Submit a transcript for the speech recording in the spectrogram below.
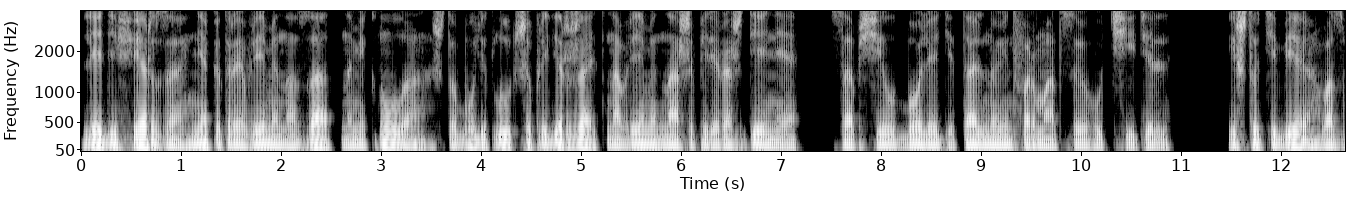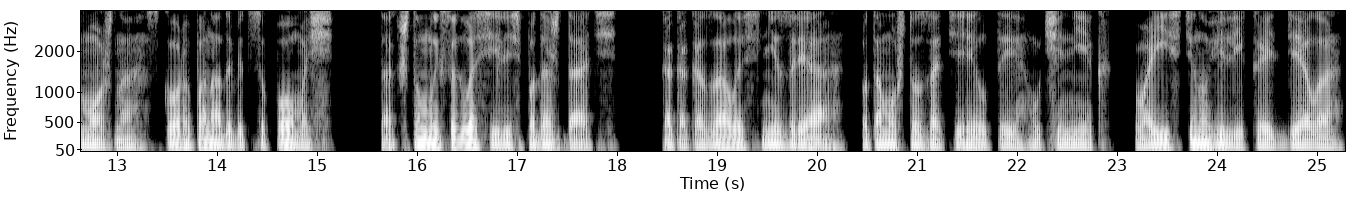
Леди Ферза некоторое время назад намекнула, что будет лучше придержать на время наше перерождение, сообщил более детальную информацию учитель. И что тебе, возможно, скоро понадобится помощь. Так что мы согласились подождать. Как оказалось, не зря потому что затеял ты, ученик, воистину великое дело».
